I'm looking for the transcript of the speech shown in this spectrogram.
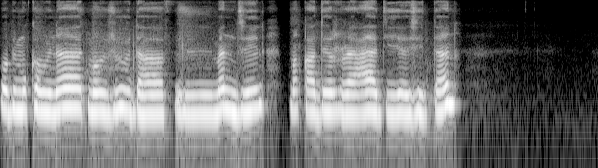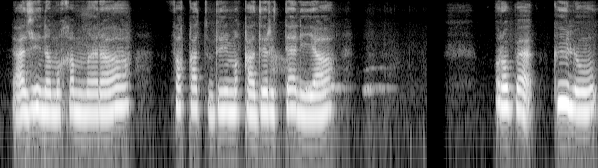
وبمكونات موجودة في المنزل. مقادير عادية جدا. عجينة مخمرة فقط بمقادير التالية. ربع كيلو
